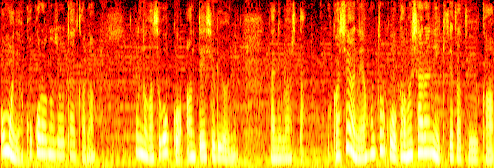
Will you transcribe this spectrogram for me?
主には心の状態かな。そういうのがすごく安定するようになりました昔はね本当こうがむしゃらに生きてたというか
